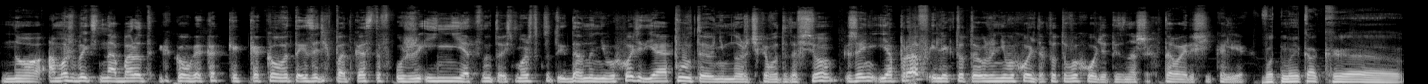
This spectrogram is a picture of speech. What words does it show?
но, а может быть, наоборот, какого, как, какого-то из этих подкастов уже и нет. Ну, то есть, может, кто-то и давно не выходит. Я путаю немножечко вот это все. Жень, я прав или кто-то уже не выходит, а кто-то выходит из наших товарищей коллег? Вот мы как э,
